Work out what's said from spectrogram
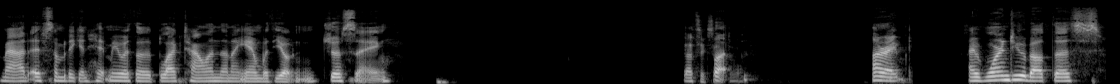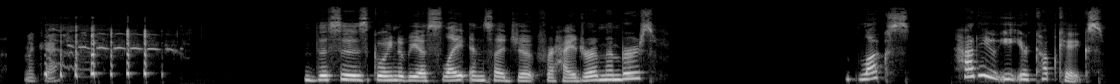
mad if somebody can hit me with a Black Talon than I am with Jotun. Just saying. That's acceptable. All right. I warned you about this. Okay. This is going to be a slight inside joke for Hydra members. Lux, how do you eat your cupcakes?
